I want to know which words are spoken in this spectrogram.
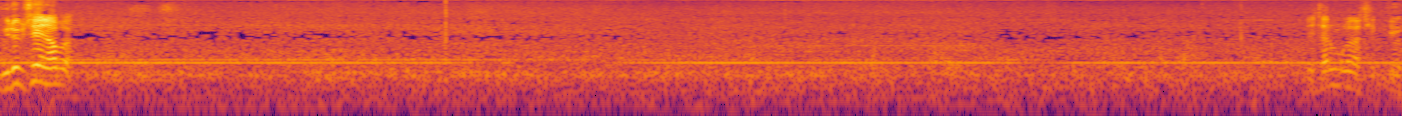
Gülümseyin abi. Yeter mi bu kadar çekti?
